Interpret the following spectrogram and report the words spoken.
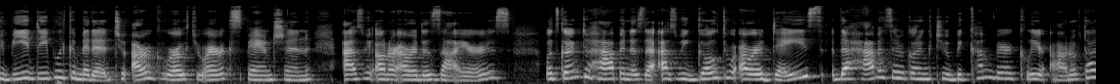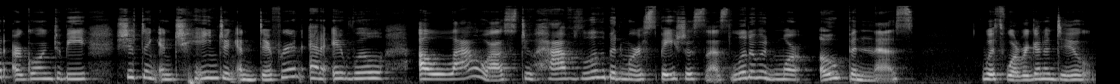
to be deeply committed to our growth, through our expansion, as we honor our desires, what's going to happen is that as we go through our days, the habits that are going to become very clear out of that are going to be shifting and changing and different, and it will allow us to have a little bit more spaciousness, a little bit more openness with what we're going to do.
